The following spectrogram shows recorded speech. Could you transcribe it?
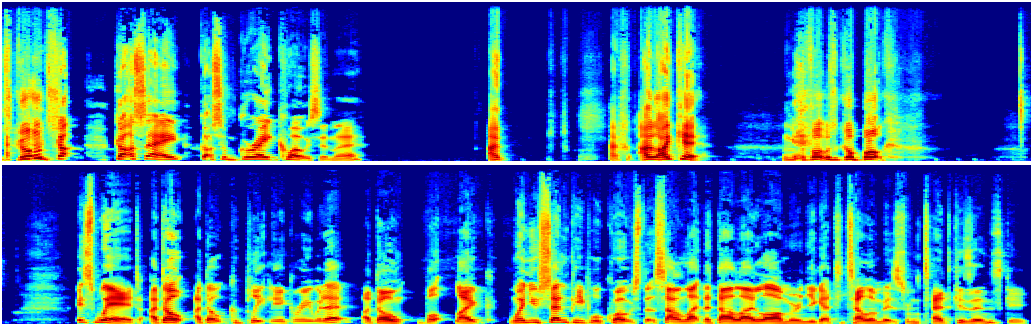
it's good. got gotta say, got some great quotes in there. I, I like it. I thought it was a good book. It's weird. I don't I don't completely agree with it. I don't but like when you send people quotes that sound like the Dalai Lama and you get to tell them it's from Ted Kaczynski.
